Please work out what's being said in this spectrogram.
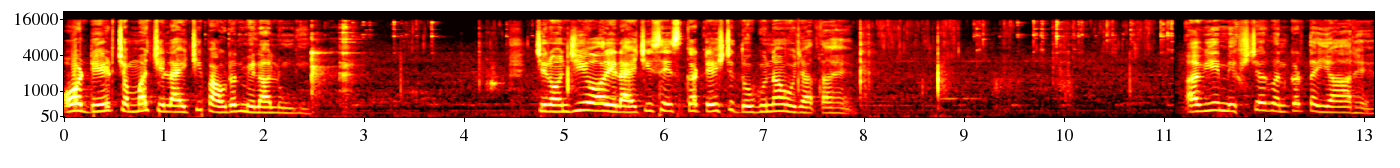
और डेढ़ चम्मच इलायची पाउडर मिला लूँगी। चिरौंजी और इलायची से इसका टेस्ट दोगुना हो जाता है। अब ये मिक्सचर बनकर तैयार है।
